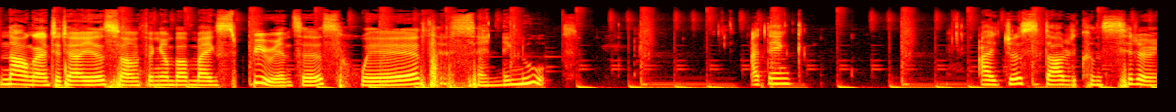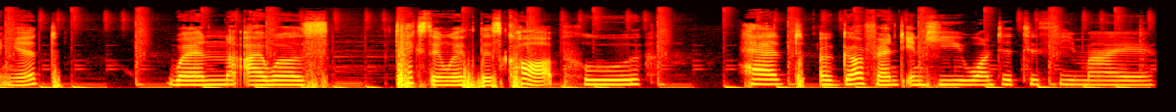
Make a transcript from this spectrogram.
now I'm going to tell you something about my experiences with sending nudes. I think I just started considering it when I was texting with this cop who had a girlfriend and he wanted to see my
